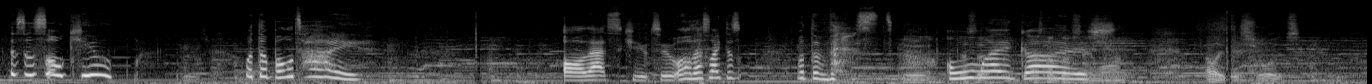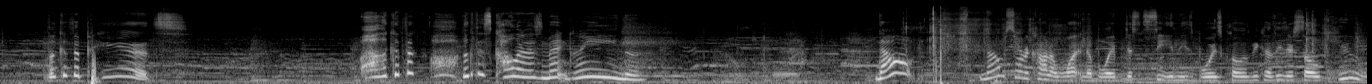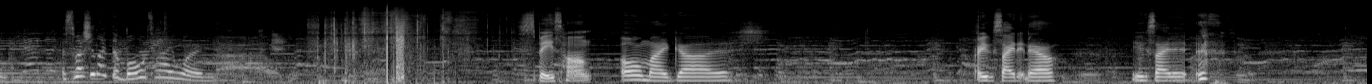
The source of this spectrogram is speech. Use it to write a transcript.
This is so cute with the bow tie. Oh, that's cute too. Oh, that's like this with the vest. Yeah, Oh my not- that's not the same gosh. I like the shorts. Look at the pants. Oh, look at the oh, look at this color, this mint green. Now, now I'm sort of kind of wanting a boy just seeing these boys' clothes because these are so cute, especially like the bow tie one. Space hunk. Oh my gosh. Are you excited now? You excited?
